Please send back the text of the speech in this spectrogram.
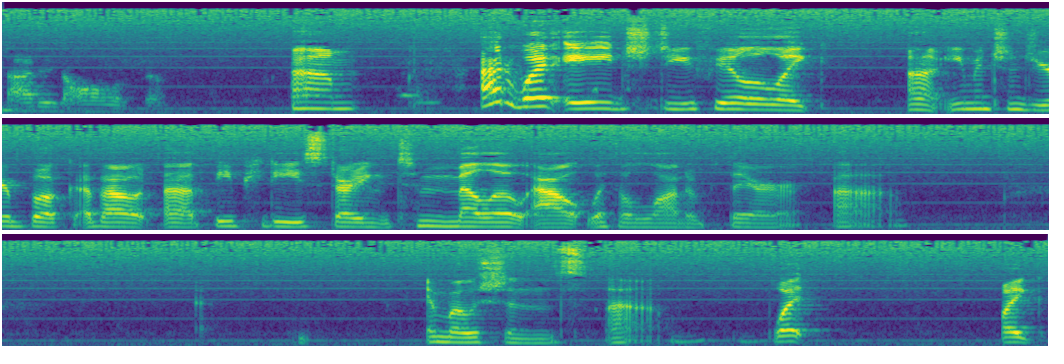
not in all of them. Um, at what age do you feel like uh, you mentioned your book about uh, BPD starting to mellow out with a lot of their uh, emotions? Um, what, like,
